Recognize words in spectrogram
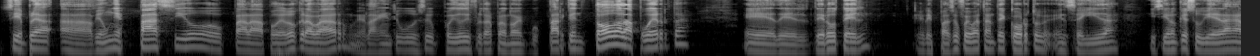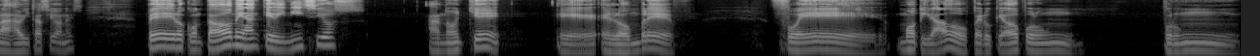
siempre ha- ha- había un espacio para poderlos grabar, la gente hubiese podido disfrutar, pero no, el bus parque en toda la puerta eh, del, del hotel, el espacio fue bastante corto, enseguida hicieron que subieran a las habitaciones, pero contado me han que Vinicius anoche eh, el hombre fue motilado o peluqueado por un por un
